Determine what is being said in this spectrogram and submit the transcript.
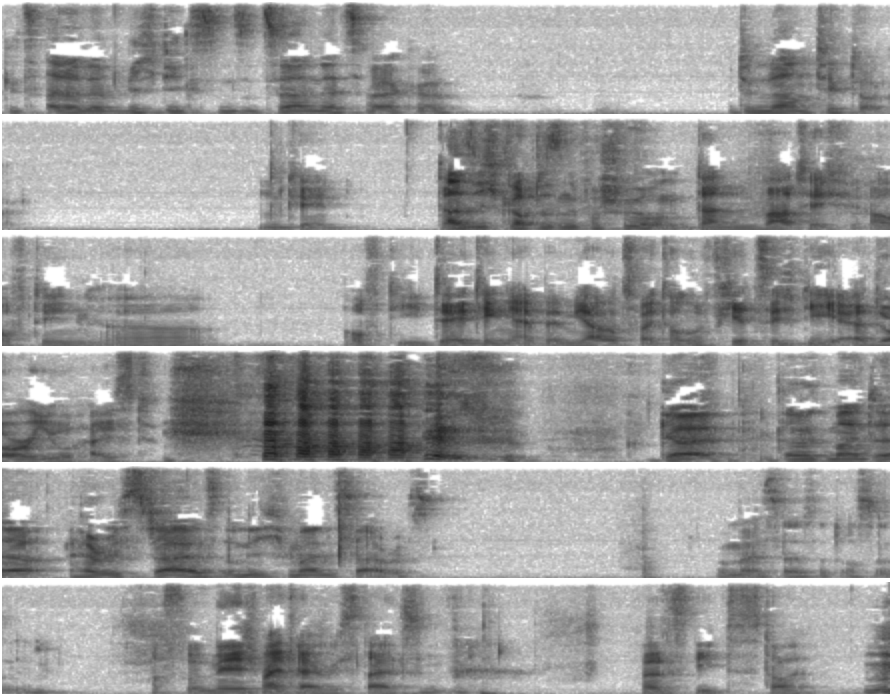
gibt's einer der wichtigsten sozialen Netzwerke mit dem Namen TikTok. Okay. Dann, Also ich glaube, das ist eine Verschwörung. dann warte ich auf den äh, auf die Dating-App im Jahre 2040, die Adore You heißt. Geil. Damit meinte er Harry Styles und nicht Miley Cyrus. Und Miley Cyrus hat auch so ein Lied. Achso, nee, ich meinte Harry Styles. Weil das Lied ist toll.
